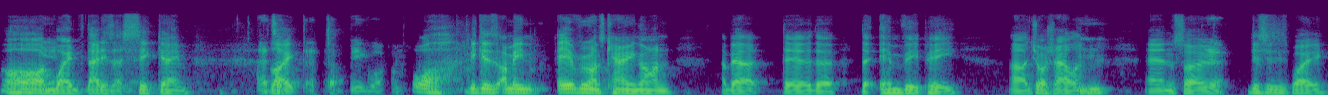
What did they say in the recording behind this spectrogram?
Oh, I'm Yeah. waiting. That is a sick game. That's Like- a, that's a big one. Oh, because I mean, everyone's carrying on about the the the MVP, uh, Josh Allen, Mhm. and so Yeah. This is his way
